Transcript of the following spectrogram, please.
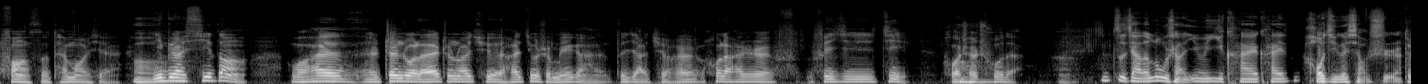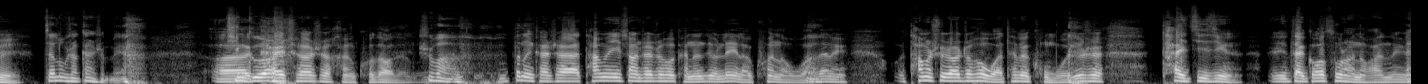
放肆、太冒险。哦你比如说西藏，我还呃斟酌来斟酌去，还就是没敢自驾去，还后来还是飞机进，火车出的。自驾的路上，因为一开开好几个小时，对，在路上干什么呀？呃，听歌开车是很枯燥的，是吧？不能开车。他们一上车之后，可能就累了、困了。我嗯在那个，他们睡着之后，我特别恐怖，就是太寂静。呃，在高速上的话，那个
